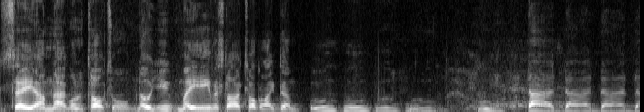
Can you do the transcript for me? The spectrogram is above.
say, I'm not going to talk to them. No, you may even start talking like them. Ooh, ooh, ooh, da, da, da, da.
